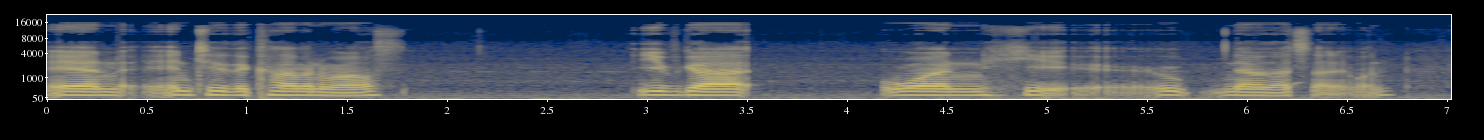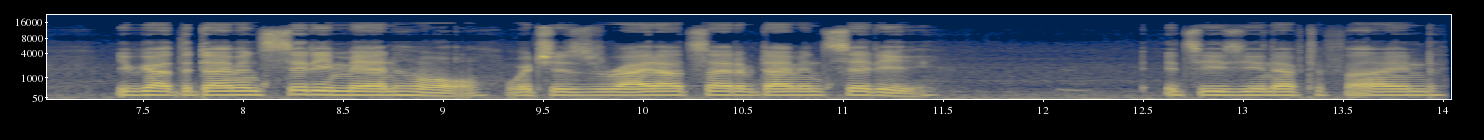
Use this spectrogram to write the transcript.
And into the Commonwealth, you've got one here. Oop, no, that's not it one. You've got the Diamond City manhole, which is right outside of Diamond City. It's easy enough to find.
